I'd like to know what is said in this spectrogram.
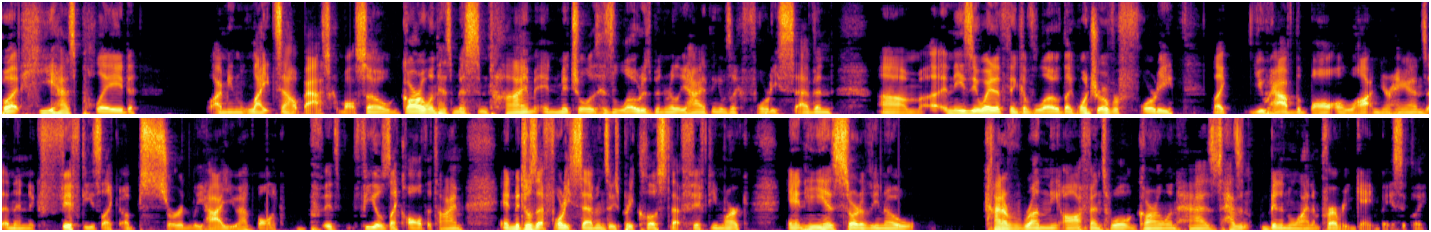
but he has played, I mean, lights out basketball. So Garland has missed some time, and Mitchell, his load has been really high. I think it was like 47. Um, an easy way to think of load, like once you're over 40, like you have the ball a lot in your hands and then like 50 is like absurdly high. You have ball like, it feels like all the time and mitchell's at 47 so he's pretty close to that 50 mark and he has sort of you know kind of run the offense while garland has hasn't been in the lineup for every game basically.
